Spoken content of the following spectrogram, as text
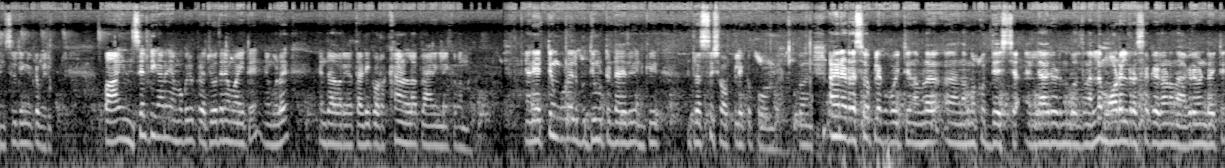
ഇൻസൾട്ടിങ് ഒക്കെ വരും. അപ്പോൾ ആ ഇൻസൾട്ടിങ് ആണ് നമുക്കൊരു പ്രചോദനമായിട്ട് നമ്മൾ എന്താ പറയുക തടി കുറക്കാനുള്ള പ്ലാനിങ്ങിലേക്ക് വന്നത്. ഞാൻ ഏറ്റവും കൂടുതൽ ബുദ്ധിമുട്ടുണ്ടായത് എനിക്ക് ഡ്രസ്സ് ഷോപ്പിലേക്ക് പോകുമ്പോൾ. അപ്പോൾ അങ്ങനെ ഡ്രസ്സ് ഷോപ്പിലേക്ക് പോയിട്ട് നമ്മൾ നമുക്ക് ഉദ്ദേശിച്ച എല്ലാവരും ഇടുന്ന പോലത്തെ നല്ല മോഡൽ ഡ്രസ്സൊക്കെ ഇടണമെന്ന് ആഗ്രഹം ഉണ്ടായിട്ട്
